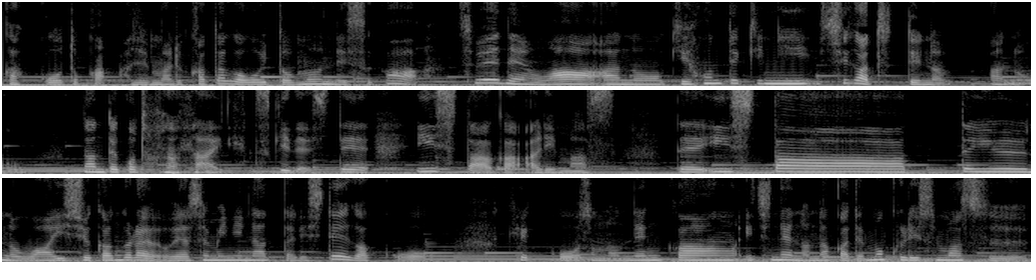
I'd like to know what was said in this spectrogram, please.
学校とか始まる方が多いと思うんですがスウェーデンはあの基本的に4月っていうのはあのなんてことのない 月でしてイースターがあります。でイースターっていうのは1週間ぐらいお休みになったりして学校結構その年間1年の中でもクリスマス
